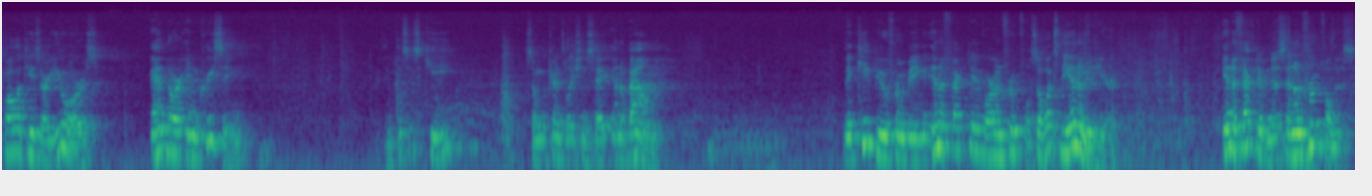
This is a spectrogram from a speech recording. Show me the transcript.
qualities are yours and are increasing, I think this is key. Some translations say, and abound. They keep you from being ineffective or unfruitful. So, what's the enemy here? Ineffectiveness and unfruitfulness.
